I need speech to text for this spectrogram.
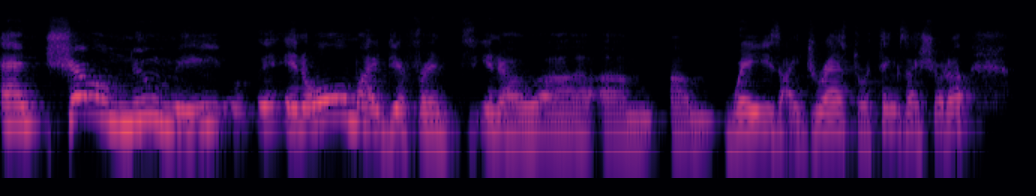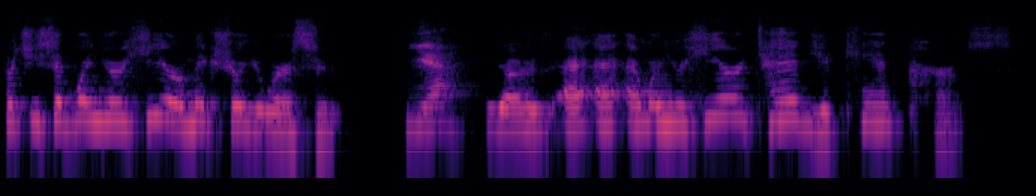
and Sheryl knew me in all my different, you know, uh, um, um, ways I dressed or things I showed up. But she said, when you're here, make sure you wear a suit. Yeah. Because, and, and when you're here, Ted, you can't curse.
